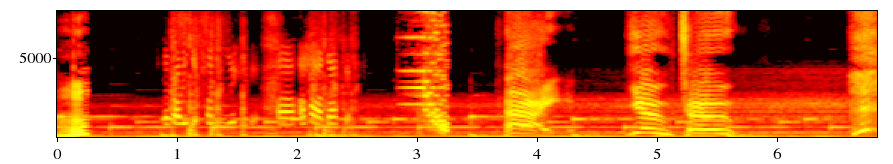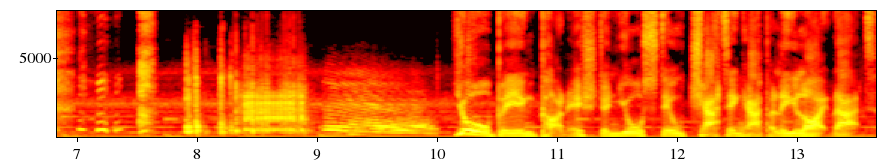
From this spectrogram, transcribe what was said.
Huh? Hey! You two! you're being punished and you're still chatting happily like that.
